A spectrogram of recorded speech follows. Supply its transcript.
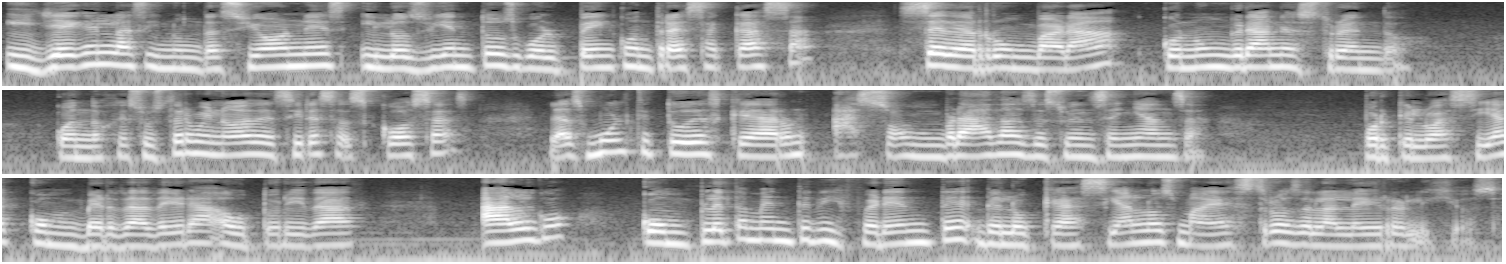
y lleguen las inundaciones y los vientos golpeen contra esa casa, se derrumbará con un gran estruendo. Cuando Jesús terminó de decir esas cosas, las multitudes quedaron asombradas de su enseñanza, porque lo hacía con verdadera autoridad, algo completamente diferente de lo que hacían los maestros de la ley religiosa.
